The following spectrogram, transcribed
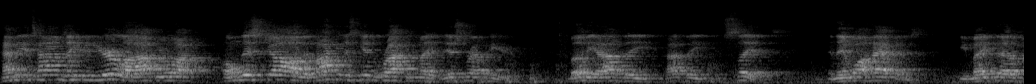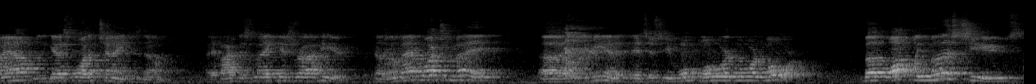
How many times even in your life you're like, on this job, if I can just get where I can make this right here, buddy, I'd be, I'd be set. And then what happens? You make that amount, and guess what? It changes, don't? If I just make this right here, because no matter what you make, uh, again, it's just you want more and more and more. But what we must choose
